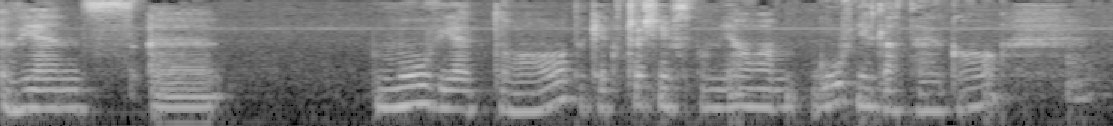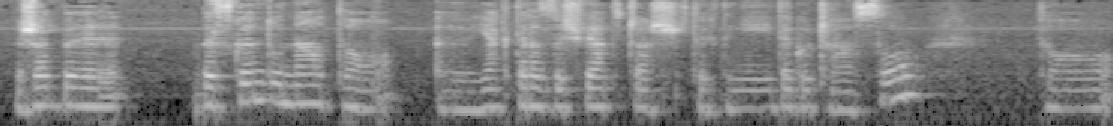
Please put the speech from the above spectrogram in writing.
Więc e, mówię to, tak jak wcześniej wspomniałam, głównie dlatego, żeby bez względu na to, e, jak teraz doświadczasz tych dni i tego czasu, to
